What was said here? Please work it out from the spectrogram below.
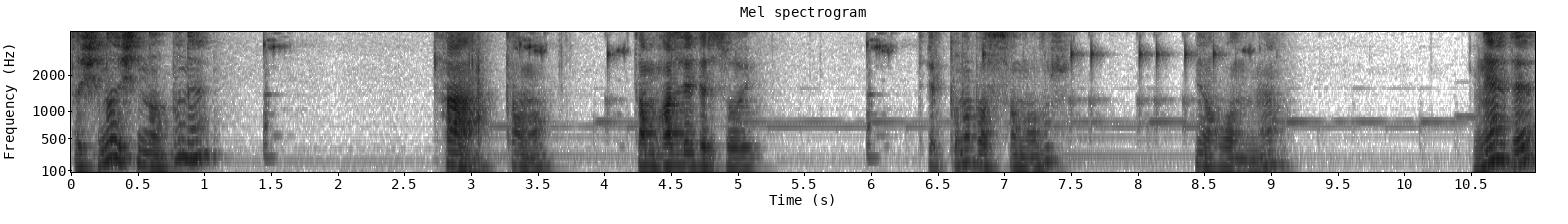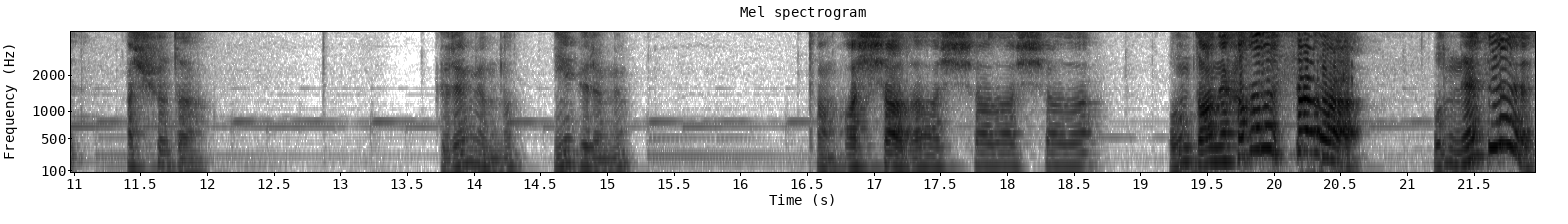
dışına ışınlan. Bu ne? Ha tamam. Tam hallederiz o. Direkt buna bassam olur? Yok olmuyor. Nerede? Ha şurada. Göremiyorum lan. Niye göremiyorum? Tamam aşağıda aşağıda aşağıda. Oğlum daha ne kadar aşağıda? Oğlum nerede?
